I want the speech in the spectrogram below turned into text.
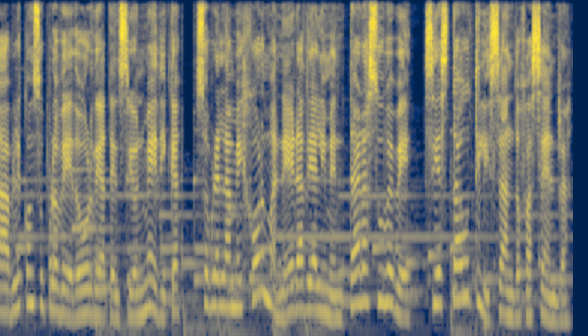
Hable con su proveedor de atención médica sobre la mejor manera de alimentar a su bebé si está utilizando Fasenra.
